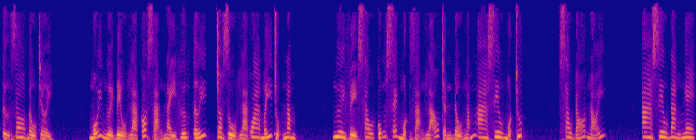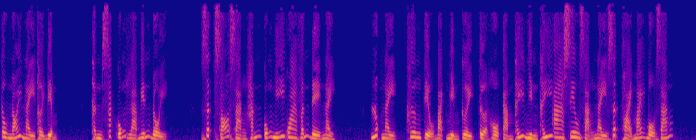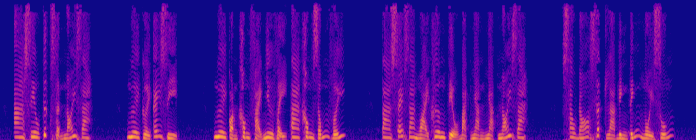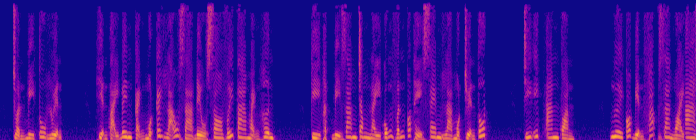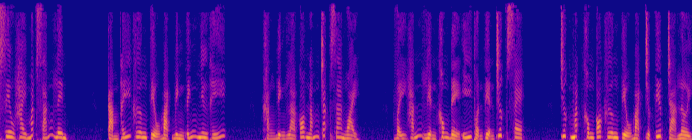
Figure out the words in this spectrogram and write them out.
Tự do bầu trời. Mỗi người đều là có dạng này hướng tới, cho dù là qua mấy chục năm. Ngươi về sau cũng sẽ một dạng lão trần đầu ngắm A siêu một chút. Sau đó nói. A siêu đang nghe câu nói này thời điểm. Thần sắc cũng là biến đổi. Rất rõ ràng hắn cũng nghĩ qua vấn đề này. Lúc này, Khương Tiểu Bạch mỉm cười tựa hồ cảm thấy nhìn thấy A siêu dạng này rất thoải mái bộ dáng. A siêu tức giận nói ra. Ngươi cười cái gì? Ngươi còn không phải như vậy ta không giống với. Ta sẽ ra ngoài Khương Tiểu Bạch nhàn nhạt nói ra. Sau đó rất là bình tĩnh ngồi xuống. Chuẩn bị tu luyện. Hiện tại bên cạnh một cách lão già đều so với ta mạnh hơn. Kỳ thật bị giam trong này cũng vẫn có thể xem là một chuyện tốt. Chí ít an toàn. Ngươi có biện pháp ra ngoài A siêu hai mắt sáng lên. Cảm thấy Khương Tiểu Bạch bình tĩnh như thế. Khẳng định là có nắm chắc ra ngoài. Vậy hắn liền không để ý thuận tiện trước xe. Trước mắt không có Khương Tiểu Bạch trực tiếp trả lời.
